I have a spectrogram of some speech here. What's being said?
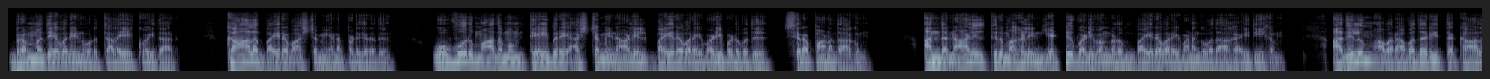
பிரம்மதேவரின் ஒரு தலையை கொய்தார். கால பைரவாஷ்டமி எனப்படுகிறது. ஒவ்வொரு மாதமும் தேய்பிரை அஷ்டமி நாளில் பைரவரை வழிபடுவது சிறப்பானதாகும். அந்த நாளில் திருமகளின் எட்டு வடிவங்களும் பைரவரை வணங்குவதாக ஐதீகம். அதிலும் அவர் அவதரித்த கால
